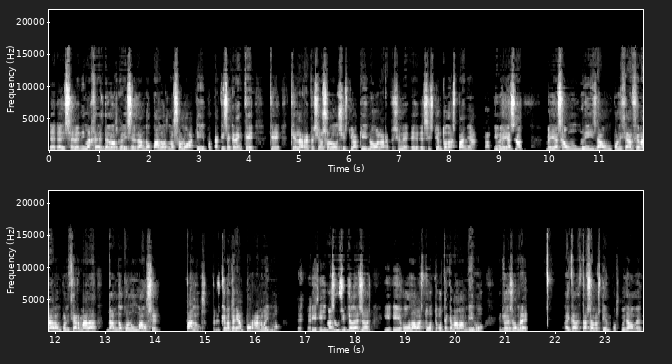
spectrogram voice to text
Eh, eh, se ven imágenes de los grises dando palos, no solo aquí, porque aquí se creen que, que, que la represión solo existió aquí, no, la represión existió en toda España. Y veías a, veías a un gris, a un policía nacional, a un policía armada, dando con un Mauser palos, pero es que no tenían porra, lo mismo. Y, ibas a un sitio de esos y, o dabas tú o te quemaban vivo. Entonces, hombre, hay que adaptarse a los tiempos, cuidado, ¿eh?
